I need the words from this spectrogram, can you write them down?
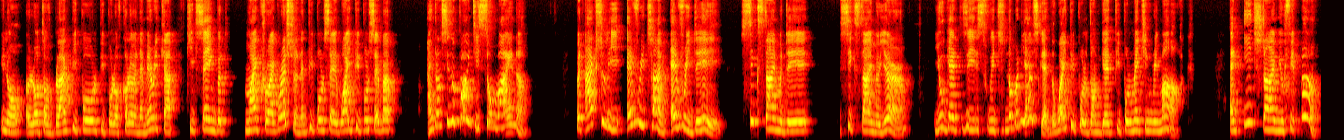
you know, a lot of black people, people of color in America keep saying, but microaggression. And people say, white people say, but I don't see the point. It's so minor. But actually, every time, every day, six times a day, six times a year, you get this which nobody else get. The white people don't get people making remark. And each time you feel, oh,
